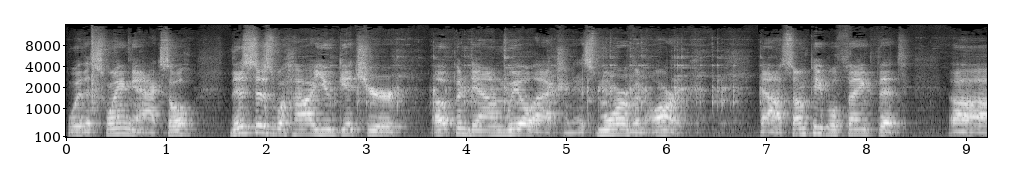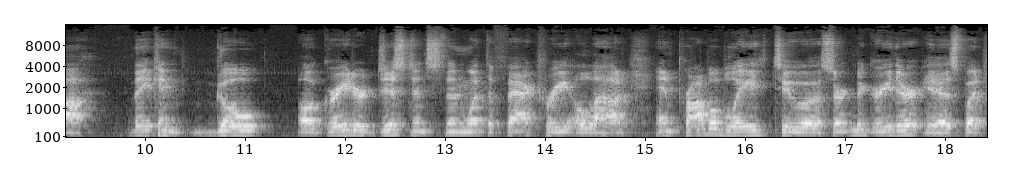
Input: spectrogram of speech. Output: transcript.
with a swing axle. This is how you get your up and down wheel action. It's more of an arc. Now, some people think that uh, they can go a greater distance than what the factory allowed, and probably to a certain degree there is, but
